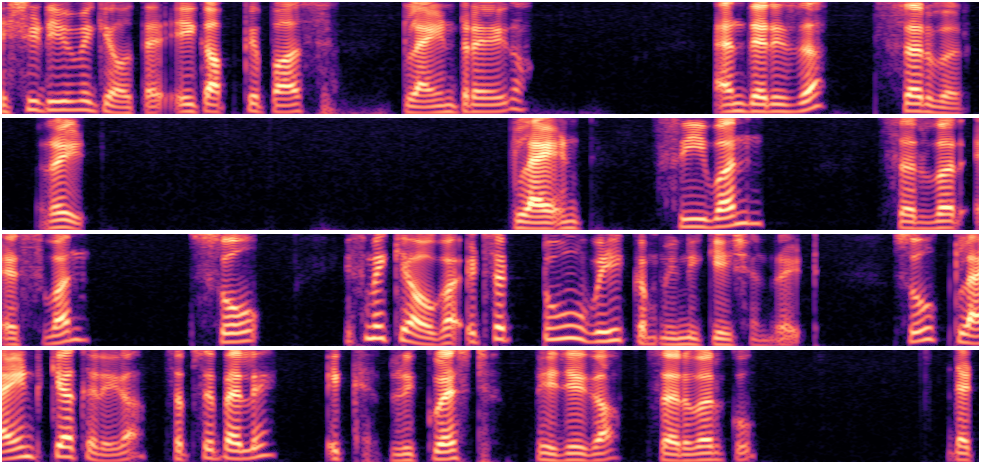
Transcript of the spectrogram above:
HTTP में क्या होता है? एक आपके पास client रहेगा, and there is a server, right? One server S one so इसमें क्या होगा a two way communication right so client क्या करेगा सबसे पहले एक रिक्वेस्ट भेजेगा सर्वर को that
